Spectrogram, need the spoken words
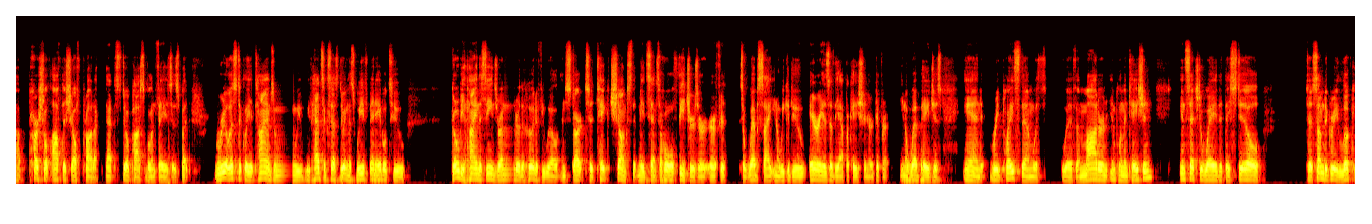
a partial off the shelf product that's still possible in phases. But realistically at times when we've, we've had success doing this we've been able to go behind the scenes or under the hood if you will and start to take chunks that made sense a whole features or, or if it's a website, you know, we could do areas of the application or different, you know, web pages and replace them with with a modern implementation in such a way that they still to some degree look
